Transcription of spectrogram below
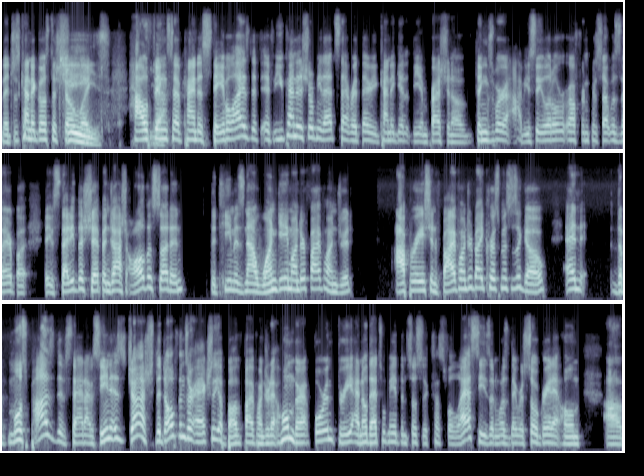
That just kind of goes to show Jeez. like how things yeah. have kind of stabilized. If, if you kind of showed me that stat right there, you kind of get the impression of things were obviously a little rough when Brissett was there, but they've steadied the ship. And Josh, all of a sudden, the team is now one game under 500. Operation 500 by Christmas is a go. And the most positive stat I've seen is Josh. The Dolphins are actually above 500 at home. They're at four and three. I know that's what made them so successful last season was they were so great at home. Uh,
